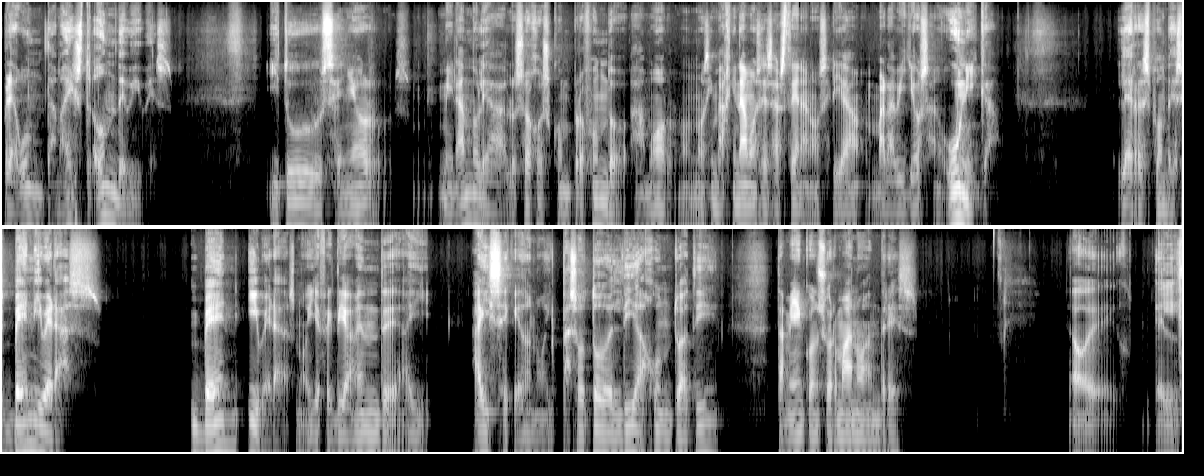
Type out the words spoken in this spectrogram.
Pregunta, maestro, ¿dónde vives? Y tú, Señor, mirándole a los ojos con profundo amor, ¿no? nos imaginamos esa escena, ¿no? Sería maravillosa, única. Le respondes, ven y verás. Ven y verás, ¿no? Y efectivamente ahí, ahí se quedó, ¿no? Y pasó todo el día junto a ti, también con su hermano Andrés. El,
